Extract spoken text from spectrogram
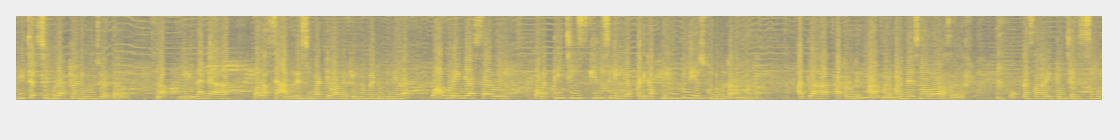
టీచర్స్ కూడా అట్లాంటి రూల్స్ పెడతారు వాళ్ళు. ఇట్లా ఈ విధంగా వాళ్ళ శాలరీస్ని బట్టి వాళ్ళకి ఇంప్రూవ్మెంట్ ఉంటుంది కదా వాళ్ళు ఏం చేస్తారు? వాళ్ళ టీచింగ్ స్కిల్స్ని ఎప్పటికప్పుడు ఇంప్రూవ్ చేసుకుంటూ ఉంటారు అనమాట అట్లా అటువంటి మన మన మన దేశంలో అసలు ఒక్కసారి టీచర్స్ని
